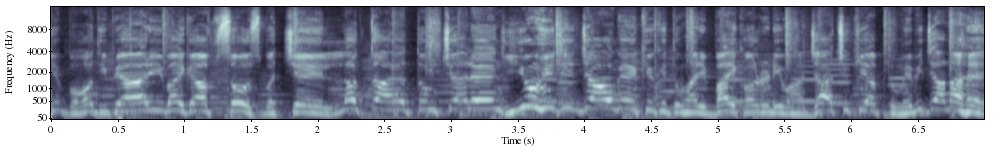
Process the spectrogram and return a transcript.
ये बहुत ही प्यारी बाइक है अफसोस बच्चे। लगता है तुम चैलेंज यूँ ही जीत जाओगे क्योंकि तुम्हारी बाइक ऑलरेडी वहाँ जा चुकी है अब तुम्हें भी जाना है।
